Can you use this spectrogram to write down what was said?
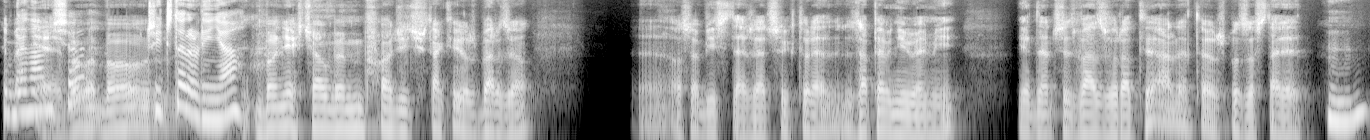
Chyba Uda nie, się? bo, bo, Czyli czterolinia. bo nie chciałbym wchodzić w takie już bardzo e, osobiste rzeczy, które zapewniły mi jeden czy dwa zwroty, ale to już pozostaje Mhm.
